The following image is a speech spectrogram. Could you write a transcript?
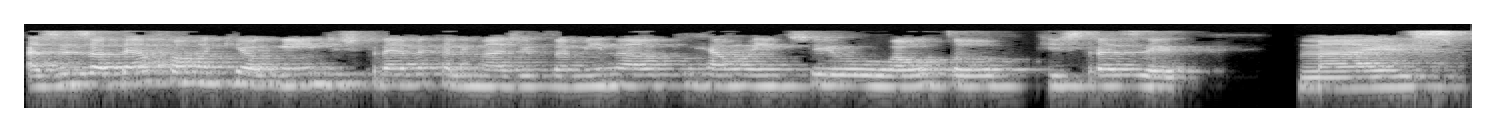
às vezes até a forma que alguém descreve aquela imagem para mim não é o que realmente o autor quis trazer mas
